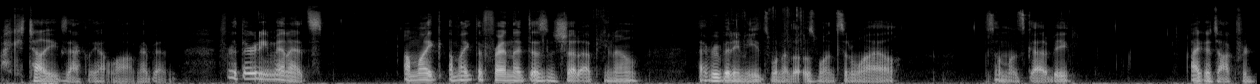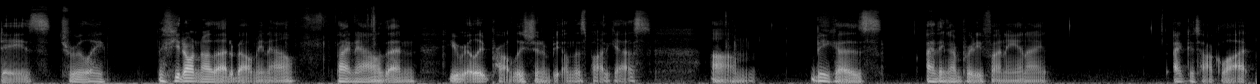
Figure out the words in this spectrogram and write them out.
I could tell you exactly how long I've been for 30 minutes. I'm like, I'm like the friend that doesn't shut up, you know? Everybody needs one of those once in a while. Someone's got to be. I could talk for days, truly. If you don't know that about me now, by now, then you really probably shouldn't be on this podcast um, because I think I'm pretty funny and I I could talk a lot.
